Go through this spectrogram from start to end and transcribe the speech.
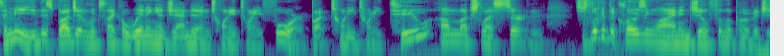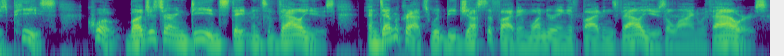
To me, this budget looks like a winning agenda in 2024, but 2022, I'm much less certain. Just look at the closing line in Jill Filipovic's piece. Quote, budgets are indeed statements of values, and Democrats would be justified in wondering if Biden's values align with ours.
